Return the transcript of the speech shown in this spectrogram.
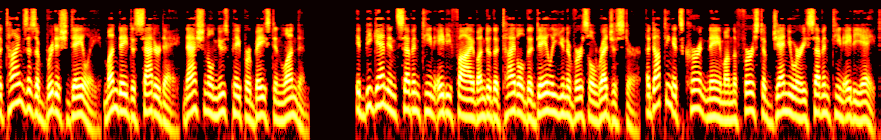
The Times is a British daily Monday to Saturday national newspaper based in London. It began in 1785 under the title The Daily Universal Register, adopting its current name on 1 January 1788.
